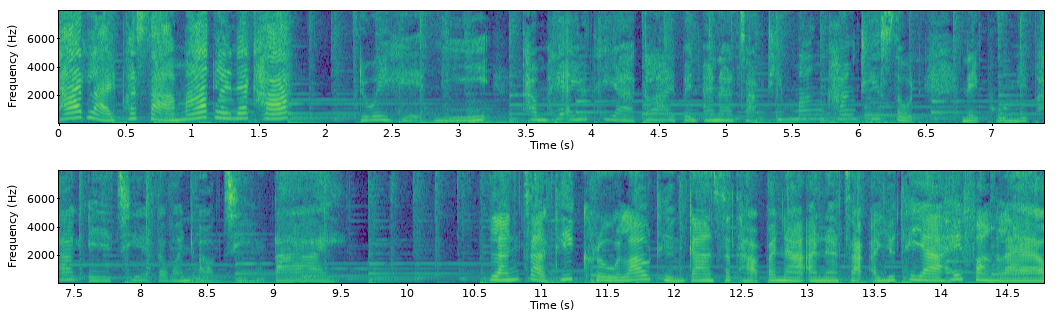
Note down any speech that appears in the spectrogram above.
ชาติหลายภาษามากเลยนะคะ ด้วยเหตุนี้ทำให้อยุธยากลายเป็นอาณาจักรที่มั่งคั่งที่สุด ในภูมิภาคเอเชียตะวันออกเฉียงใต้ หลังจากที่ครูเล่าถึงการสถาปนาอาณาจักรอยุธยาให้ฟังแล้ว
